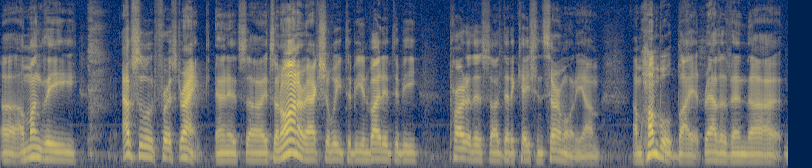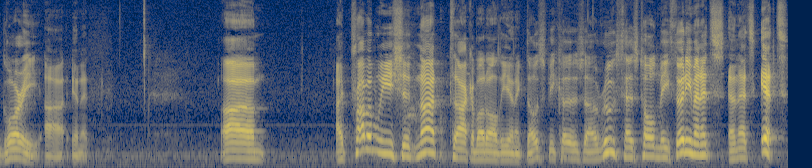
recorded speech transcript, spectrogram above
uh, among the absolute first rank and it's uh, it's an honor actually to be invited to be part of this uh, dedication ceremony. I'm I'm humbled by it rather than uh, glory uh, in it. Um, I probably should not talk about all the anecdotes because uh, Ruth has told me 30 minutes and that's it.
